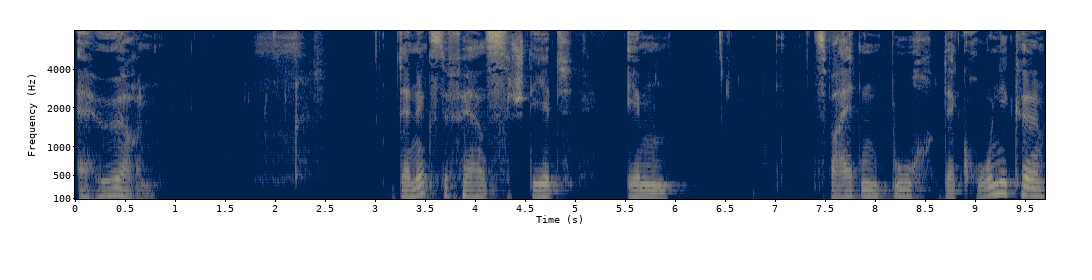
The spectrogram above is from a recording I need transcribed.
erhören. Der nächste Vers steht im zweiten Buch der Chronike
